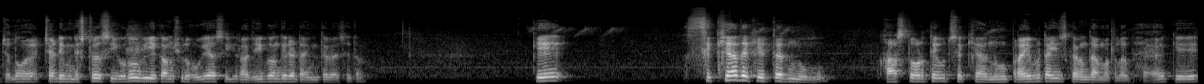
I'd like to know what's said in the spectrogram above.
ਜਦੋਂ ਐਚਆਰਡੀ ਮਿਨਿਸਟਰ ਸੀ, ਉਦੋਂ ਵੀ ਇਹ ਕੰਮ ਸ਼ੁਰੂ ਹੋ ਗਿਆ ਸੀ, ਰਾਜੀਵ ਗਾਂਧੀ ਦੇ ਟਾਈਮ ਤੇ ਵੈਸੇ ਤਾਂ। ਕਿ ਸਿੱਖਿਆ ਦੇ ਖੇਤਰ ਨੂੰ, ਖਾਸ ਤੌਰ ਤੇ ਉੱਚ ਸਿੱਖਿਆ ਨੂੰ ਪ੍ਰਾਈਵੇਟਾਈਜ਼ ਕਰਨ ਦਾ ਮਤਲਬ ਹੈ ਕਿ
